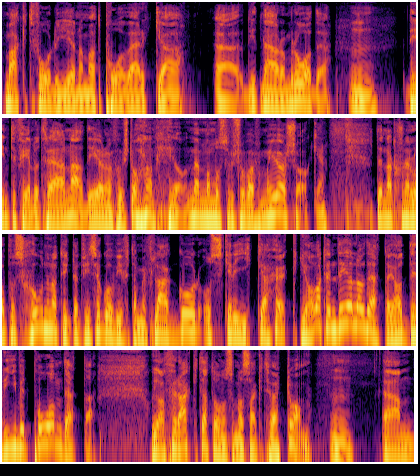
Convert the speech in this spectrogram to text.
Makt får du genom att påverka ditt närområde. Det är inte fel att träna, det är jag den första att hålla med om. Men man måste förstå varför man gör saker. Den nationella oppositionen har tyckt att vi ska gå och vifta med flaggor och skrika högt. Jag har varit en del av detta, jag har drivit på om detta. Och jag har föraktat de som har sagt tvärtom. Mm. Um,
